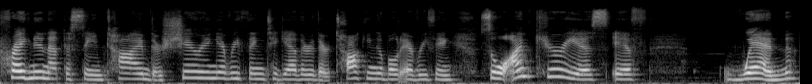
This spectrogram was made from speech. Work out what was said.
pregnant at the same time. They're sharing everything together, they're talking about everything. So I'm curious if when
